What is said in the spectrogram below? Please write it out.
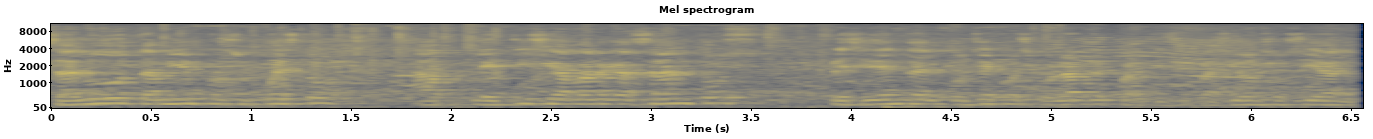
Saludo también, por supuesto, a Leticia Vargas Santos, presidenta del Consejo Escolar de Participación Social.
